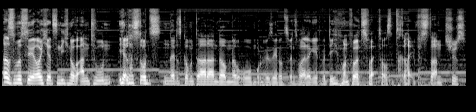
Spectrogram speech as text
Das müsst ihr euch jetzt nicht noch antun. Ihr lasst uns ein nettes Kommentar da, einen Daumen nach oben und wir sehen uns, wenn es weitergeht mit Demon World 2003. Bis dann. Tschüss.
